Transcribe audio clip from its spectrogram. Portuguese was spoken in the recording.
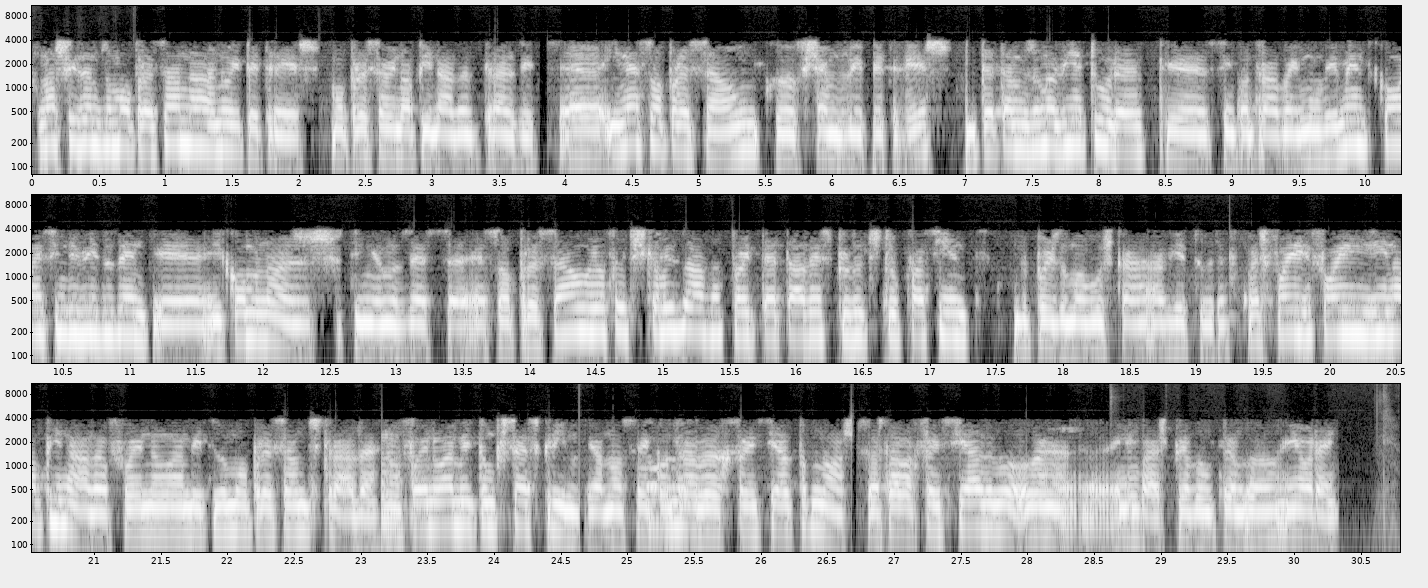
Nós fizemos uma operação no, no IP3, uma operação inopinada de trânsito. Uh, e nessa operação, que fechamos o IP3, detectamos uma viatura que se encontrava em movimento com esse indivíduo dentro. E, e como nós tínhamos essa, essa operação, ele foi fiscalizado. Foi detectado esse produto estupefaciente depois de uma busca à viatura. Mas foi, foi inopinado, foi no âmbito de uma operação de estrada, não foi no âmbito de um processo crime. Ele não se encontrava referenciado por nós, só estava referenciado lá em baixo, pelo, pelo, em Orem.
